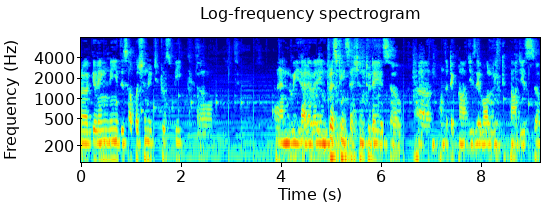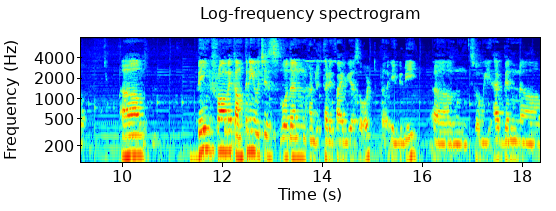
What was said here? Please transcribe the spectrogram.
uh, giving me this opportunity to speak. Uh, and we had a very interesting session today, so uh, on the technologies, evolving technologies. So, um, being from a company which is more than 135 years old, uh, ABB, um, so we have been uh,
